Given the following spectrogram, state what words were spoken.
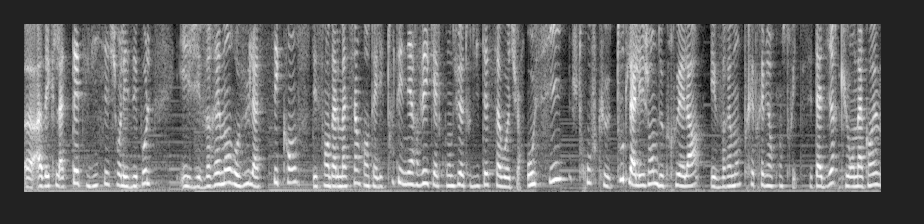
euh, avec la tête vissée sur les épaules. Et j'ai vraiment revu la séquence des soins dalmatiens quand elle est toute énervée qu'elle conduit à toute vitesse sa voiture. Aussi, je trouve que toute la légende de Cruella est vraiment très très bien construite. C'est-à-dire qu'on a quand même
